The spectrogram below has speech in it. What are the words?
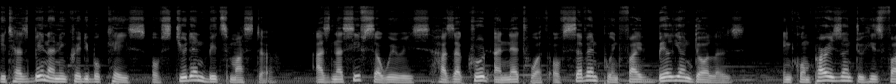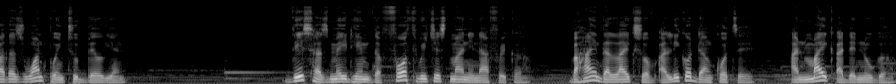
It has been an incredible case of student beats master as Nassef Sawiris has accrued a net worth of $7.5 billion in comparison to his father's 1.2 billion. This has made him the fourth richest man in Africa, behind the likes of Aliko Dangote and Mike Adenuga.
